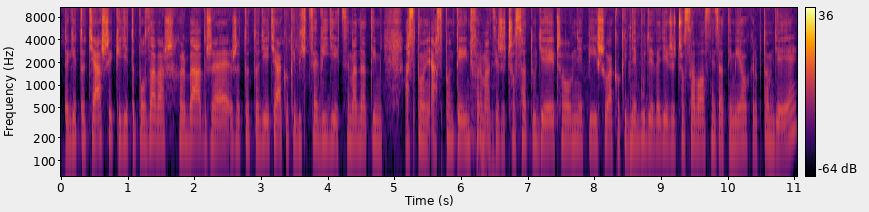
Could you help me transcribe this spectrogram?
tak je to ťažšie, keď je to poza váš chrbát, že, že toto dieťa ako keby chce vidieť, chce mať nad tým aspoň, aspoň tie informácie, mm. že čo sa tu deje, čo o mne píšu, ako keď nebude vedieť, že čo sa vlastne za tým jeho chrbtom deje.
